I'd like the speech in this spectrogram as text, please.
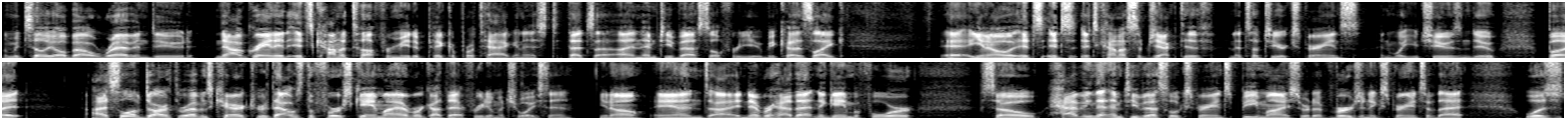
Let me tell you all about Revan, dude. Now, granted, it's kind of tough for me to pick a protagonist that's a, an empty vessel for you because, like, eh, you know, it's it's it's kind of subjective and it's up to your experience and what you choose and do. But I just love Darth Revan's character. That was the first game I ever got that freedom of choice in, you know, and I never had that in a game before. So having that empty vessel experience be my sort of virgin experience of that was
